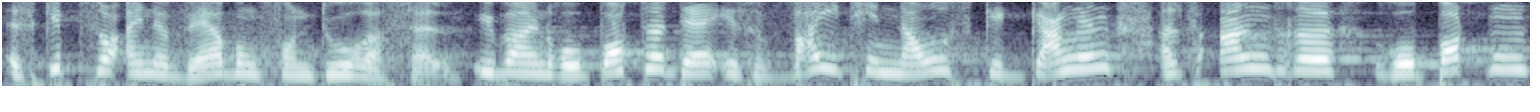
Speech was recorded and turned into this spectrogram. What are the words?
Es gibt so eine Werbung von Duracell über einen Roboter, der ist weit hinaus gegangen als andere Roboten,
